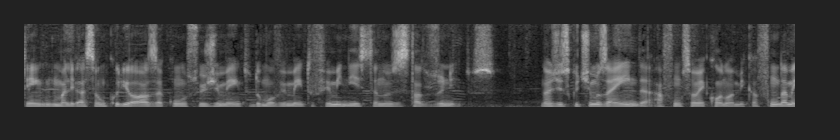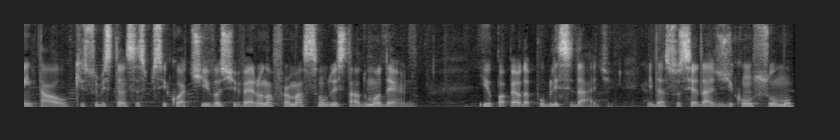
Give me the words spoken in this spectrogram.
tem uma ligação curiosa com o surgimento do movimento feminista nos Estados Unidos. Nós discutimos ainda a função econômica fundamental que substâncias psicoativas tiveram na formação do Estado moderno e o papel da publicidade e da sociedade de consumo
